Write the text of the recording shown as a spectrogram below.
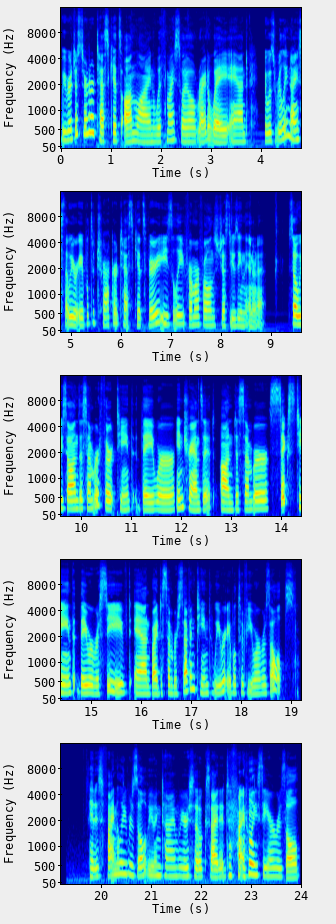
We registered our test kits online with My Soil right away and it was really nice that we were able to track our test kits very easily from our phones just using the internet. So we saw on December 13th, they were in transit. On December 16th, they were received. And by December 17th, we were able to view our results. It is finally result viewing time. We are so excited to finally see our results,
